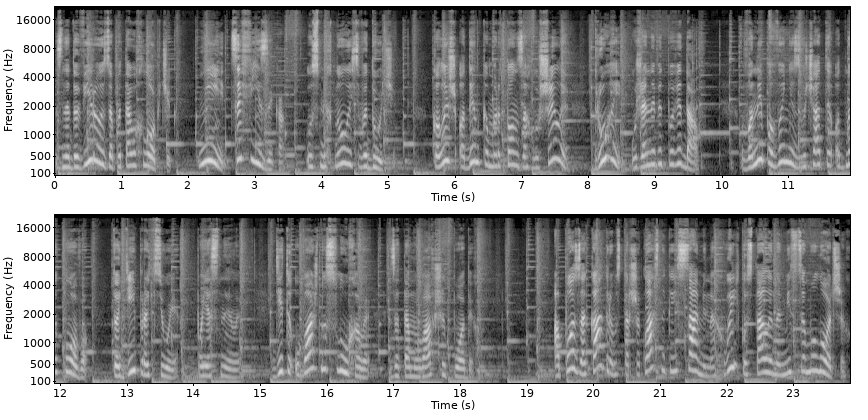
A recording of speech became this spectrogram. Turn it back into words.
з недовірою запитав хлопчик. Ні, це фізика, усміхнулись ведучі. Коли ж один камертон заглушили, другий уже не відповідав. Вони повинні звучати однаково, тоді й працює, пояснили. Діти уважно слухали, затамувавши подих. А поза кадром старшокласники й самі на хвильку стали на місце молодших,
